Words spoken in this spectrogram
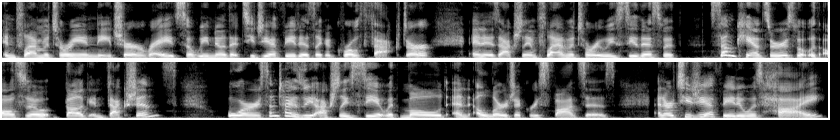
inflammatory in nature, right? So we know that TGF beta is like a growth factor and is actually inflammatory. We see this with some cancers, but with also bug infections. Or sometimes we actually see it with mold and allergic responses. And our TGF beta was high,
